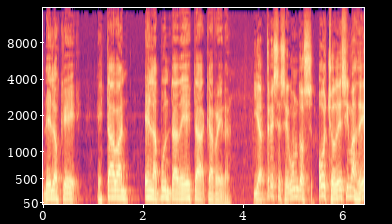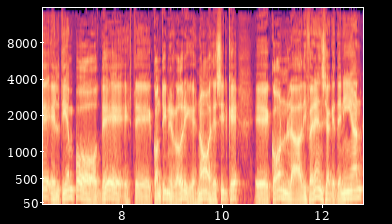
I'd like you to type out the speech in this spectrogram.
de los que estaban en la punta de esta carrera y a 13 segundos 8 décimas del tiempo de este Contini Rodríguez, ¿no? Es decir, que eh, con la diferencia que tenían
